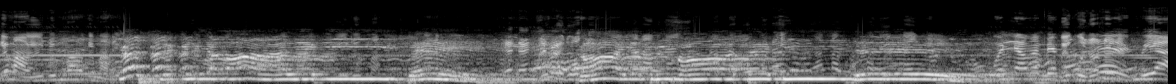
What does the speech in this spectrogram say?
કેમ આવે? યુટ્યુબમાં કેમ આવે? કૃષ્ણ કી જય.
